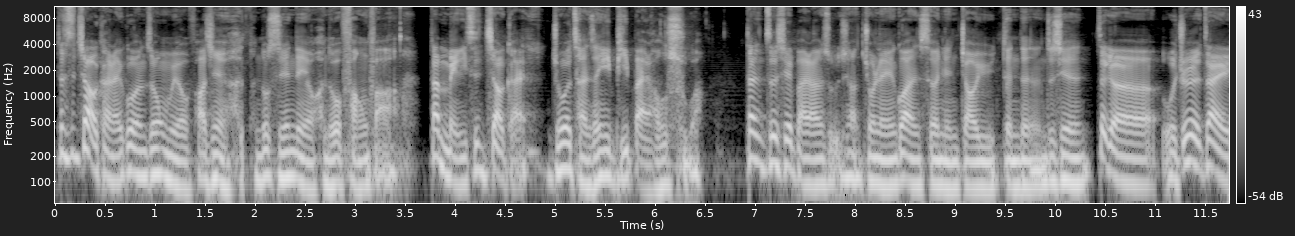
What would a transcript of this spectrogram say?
但是教改的过程中，我们有发现很很多时间点有很多方法，但每一次教改就会产生一批白老鼠啊。但这些白老鼠像九年一贯、十二年教育等等这些，这个我觉得在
